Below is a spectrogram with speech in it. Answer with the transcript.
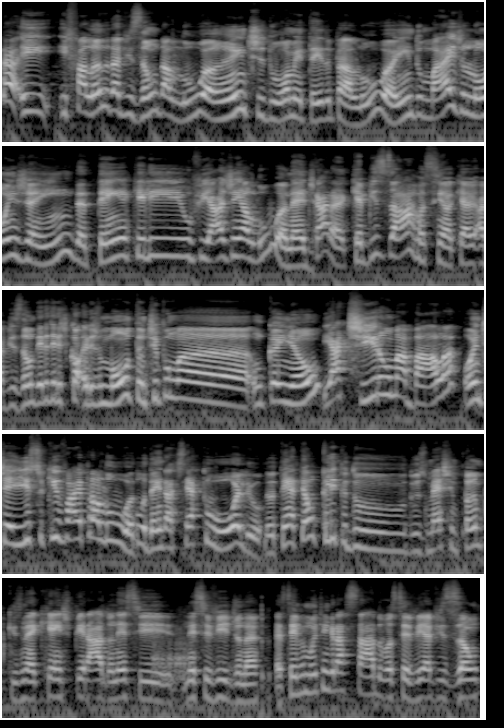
não, e, e falando da visão da Lua antes do homem ter ido pra Lua, indo mais longe ainda, tem aquele o Viagem à Lua, né? Cara, que é bizarro, assim, ó, que a, a visão deles, eles, eles montam tipo uma, um canhão e atiram uma bala, onde é isso que vai pra Lua. Daí ainda acerta o olho. Tem até um clipe do, dos Smashing Pumpkins, né, que é inspirado nesse, nesse vídeo, né? É sempre muito engraçado você ver a visão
